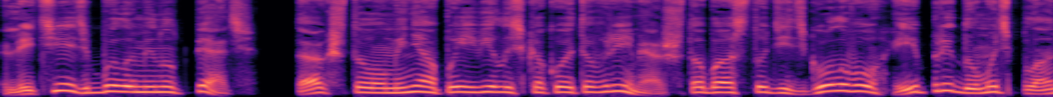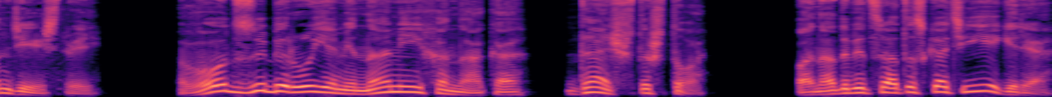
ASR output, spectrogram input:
Лететь было минут пять, так что у меня появилось какое-то время, чтобы остудить голову и придумать план действий. Вот заберу я Минами и Ханака. Дальше-то что? Понадобится отыскать егеря,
